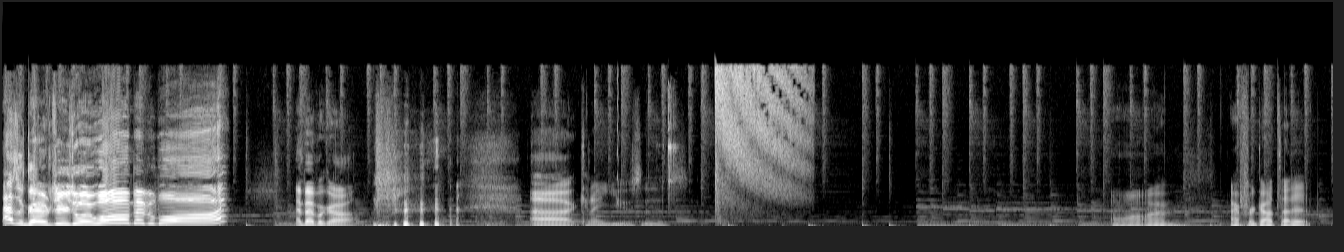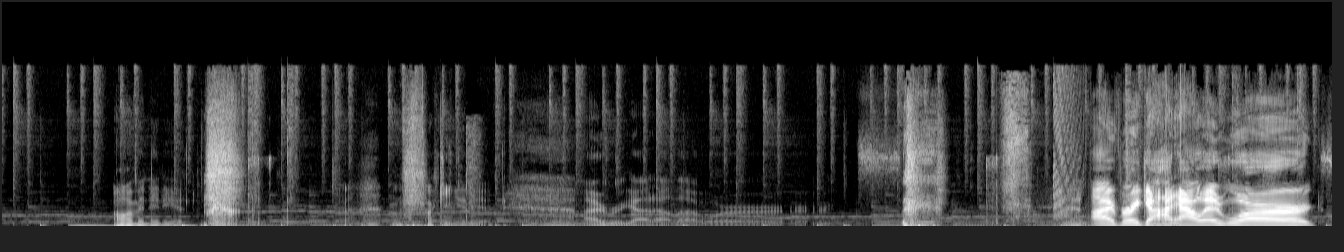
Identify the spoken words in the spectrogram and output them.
That's a guaranteed 21, baby boy! And baby girl. uh, can I use this? Oh, I'm... I forgot that it... Oh, I'm an idiot. I'm a fucking idiot. I forgot how that works. I forgot how it works.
